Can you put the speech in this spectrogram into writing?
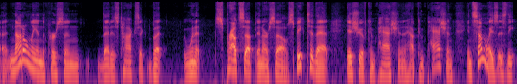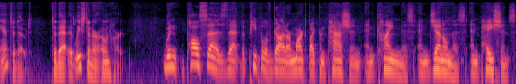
uh, not only in the person that is toxic, but when it sprouts up in ourselves. Speak to that issue of compassion and how compassion, in some ways, is the antidote to that, at least in our own heart. When Paul says that the people of God are marked by compassion and kindness and gentleness and patience,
